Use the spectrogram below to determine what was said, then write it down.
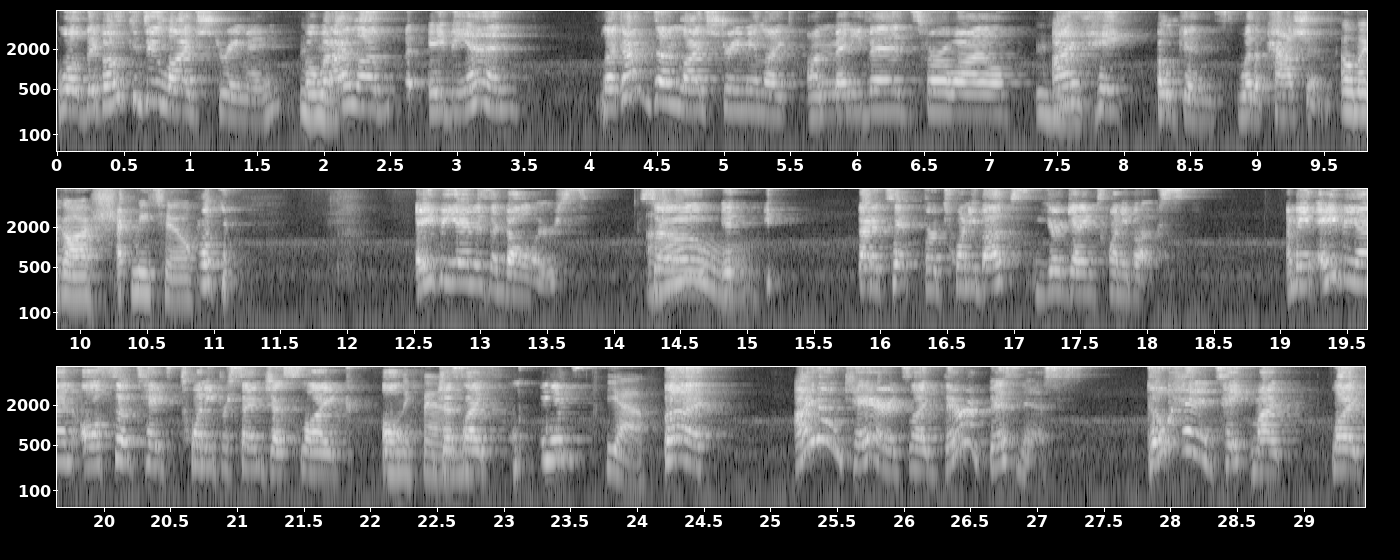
well, they both can do live streaming, but what mm-hmm. I love AVN, like I've done live streaming like on ManyVids for a while. Mm-hmm. I hate tokens with a passion. Oh my gosh. Me too. Okay. AVN is in dollars, so Oh. if you got a tip for twenty bucks, you're getting twenty bucks. I mean, AVN also takes twenty percent, just like OnlyFans. just like Yeah. But I don't care. It's like they're a business. Go ahead and take my like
